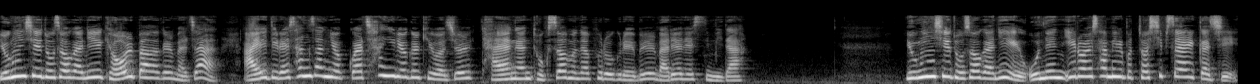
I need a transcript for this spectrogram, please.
용인시 도서관이 겨울방학을 맞아 아이들의 상상력과 창의력을 키워줄 다양한 독서문화 프로그램을 마련했습니다. 용인시 도서관이 오는 1월 3일부터 14일까지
